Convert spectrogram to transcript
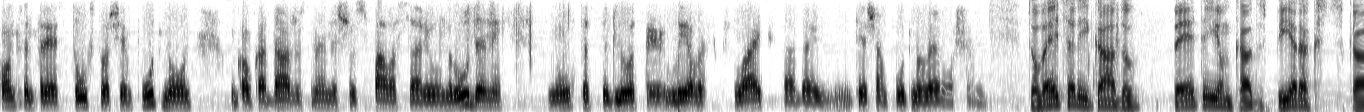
koncentrējas tūkstošiem putnu un, un kaut kā dažus mēnešus pavasari un rudeni. Nu, tas ir ļoti lielisks laiks tādai tiešām putnu vērošanai. Tu veic arī kādu pētījumu, kādus pierakstus, kā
